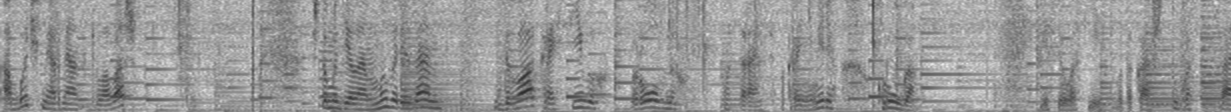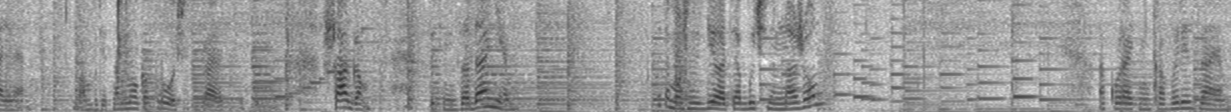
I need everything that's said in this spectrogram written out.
обычный армянский лаваш. Что мы делаем? Мы вырезаем два красивых, ровных, постараемся, по крайней мере, круга. Если у вас есть вот такая штука специальная, вам будет намного проще справиться с этим шагом, с этим заданием. Это можно сделать обычным ножом. Аккуратненько вырезаем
